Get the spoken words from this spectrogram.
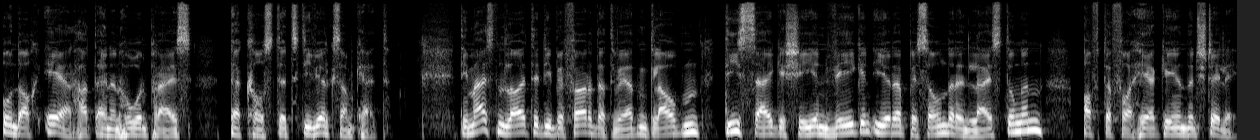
und auch er hat einen hohen Preis, er kostet die Wirksamkeit. Die meisten Leute, die befördert werden, glauben, dies sei geschehen wegen ihrer besonderen Leistungen auf der vorhergehenden Stelle.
